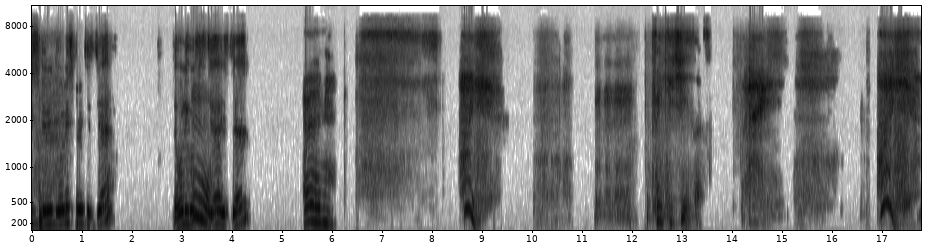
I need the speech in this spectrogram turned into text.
Spirit, the Holy Spirit is there. The Holy Ghost Mm. is there, is there. Amen. Hi. Thank you, Jesus. Hi. Hi.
